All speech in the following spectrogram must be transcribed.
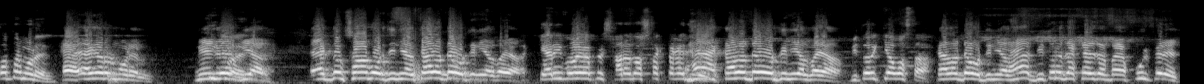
কত মডেল হ্যাঁ এগারো মডেল মেন গিয়ার একদম সব অরিজিনাল কালারটা অরিজিনাল ভাইয়া। ক্যারি বয় আপনি সাড়ে দশ লাখ টাকায় দিবেন। হ্যাঁ কালারটা অরিজিনাল ভাইয়া। ভিতরে কি অবস্থা? কালারটা অরিজিনাল হ্যাঁ ভিতরে দেখা যায় ভাইয়া ফুল ফ্রেশ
